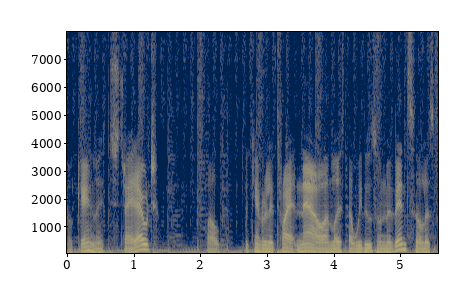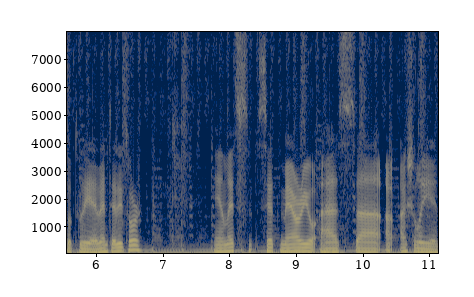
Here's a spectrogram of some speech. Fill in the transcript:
okay let's try it out. Well we can't really try it now unless that we do some events so let's go to the event editor. And let's set Mario as uh, actually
